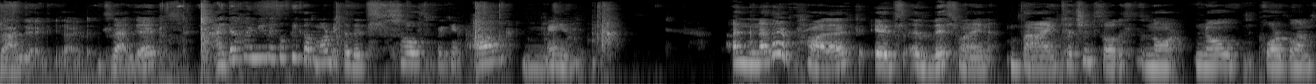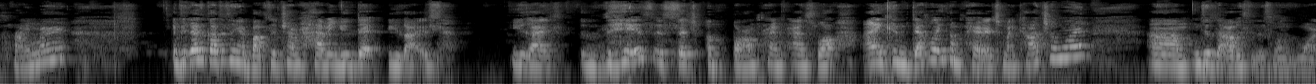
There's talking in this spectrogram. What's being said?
that good, you guys. It's that good. I definitely need to go pick up more because it's so freaking amazing. Another product is this one by Touch in Sol. This is the no no portable primer. If you guys got this in your box, which I'm having used it, you guys, you guys, this is such a bomb primer as well. I can definitely compare it to my Tatcha one um, just obviously this one's more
